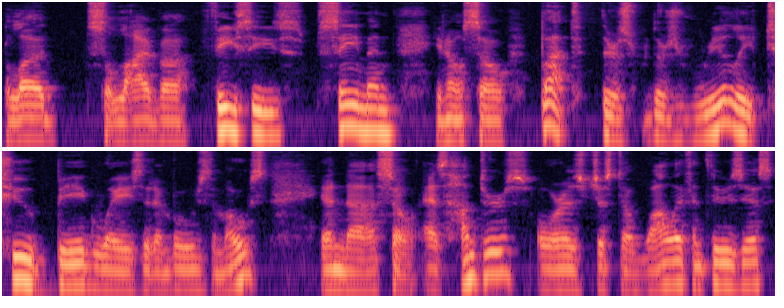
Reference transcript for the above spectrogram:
blood, saliva, feces, semen. You know, so but there's there's really two big ways that it moves the most. And uh, so, as hunters or as just a wildlife enthusiast,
